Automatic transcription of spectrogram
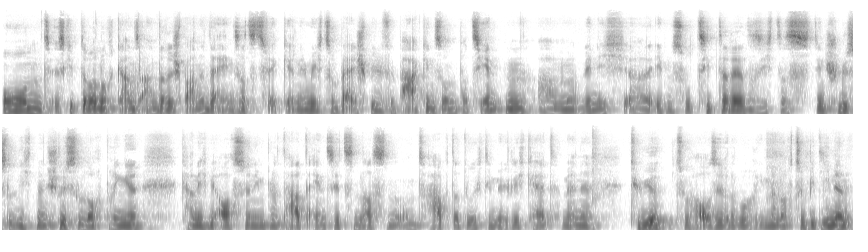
Und es gibt aber noch ganz andere spannende Einsatzzwecke, nämlich zum Beispiel für Parkinson-Patienten, ähm, wenn ich äh, eben so zittere, dass ich das, den Schlüssel nicht mehr ins Schlüsselloch bringe, kann ich mir auch so ein Implantat einsetzen lassen und habe dadurch die Möglichkeit, meine Tür zu Hause oder wo auch immer noch zu bedienen.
